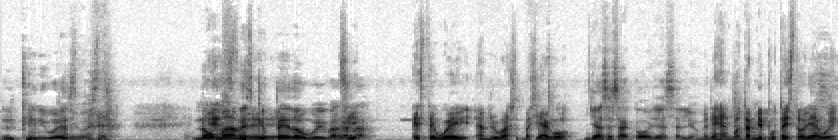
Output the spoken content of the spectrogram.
el Kanye West. Kanye West. No Este- mames, qué pedo, güey. Va a Sí. ganar. Este güey, Andrew Bas- Basiago. ya se sacó, ya salió. ¿Me dejan contar mi puta historia, güey?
